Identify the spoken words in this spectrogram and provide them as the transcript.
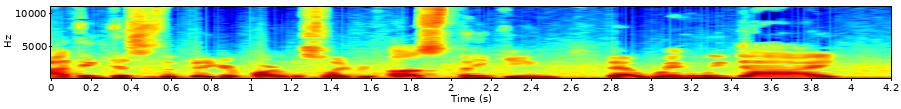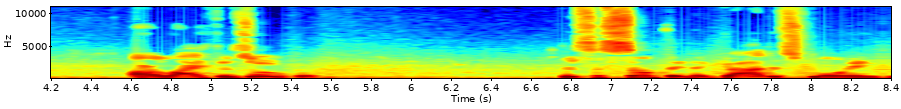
I think this is the bigger part of the slavery. Us thinking that when we die, our life is over. This is something that God is going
